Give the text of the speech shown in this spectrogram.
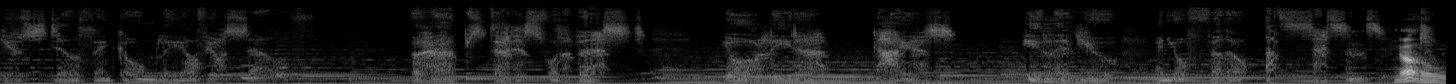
You still think only of yourself. Perhaps that is for the best. Your leader, Gaius, he led you and your fellow assassins Uh-oh.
